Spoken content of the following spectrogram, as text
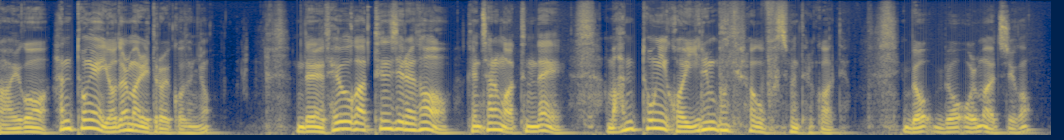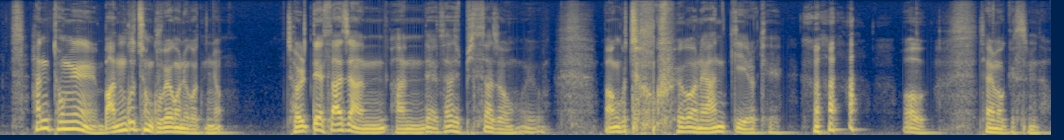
아 이거 한 통에 8마리 들어있거든요. 근데 새우가 튼실해서 괜찮은 것 같은데 아마 한 통이 거의 1인분이라고 보시면 될 것 같아요. 몇, 몇, 얼마였지 이거? 한 통에 19,900원이거든요. 절대 싸지 않, 않는데 사실 비싸죠. 19,900원에 한 끼 이렇게. 어우 잘 먹겠습니다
